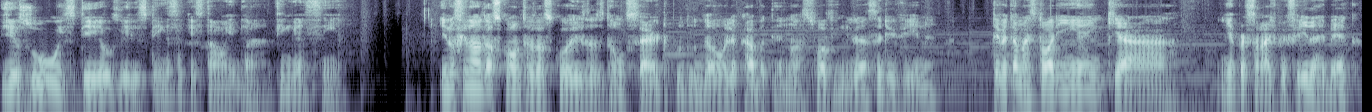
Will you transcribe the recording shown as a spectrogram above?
Jesus, Deus, eles têm essa questão aí da vingancinha. E no final das contas as coisas dão certo pro Dudão, ele acaba tendo a sua vingança divina. Teve até uma historinha em que a minha personagem preferida, a Rebeca,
